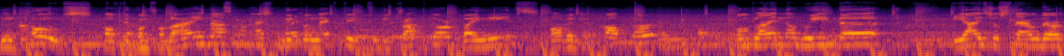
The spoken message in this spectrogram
the hose of the control line has to be connected to the tractor by means of a coupler complying with the, the ISO standard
